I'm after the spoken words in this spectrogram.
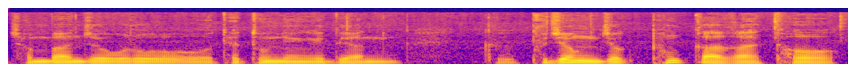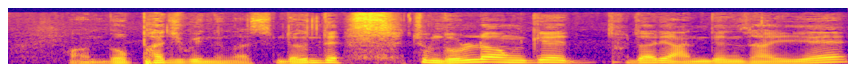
전반적으로 대통령에 대한 그 부정적 평가가 더 어, 높아지고 있는 것 같습니다. 근데 좀 놀라운 게 두 달이 안 된 사이에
